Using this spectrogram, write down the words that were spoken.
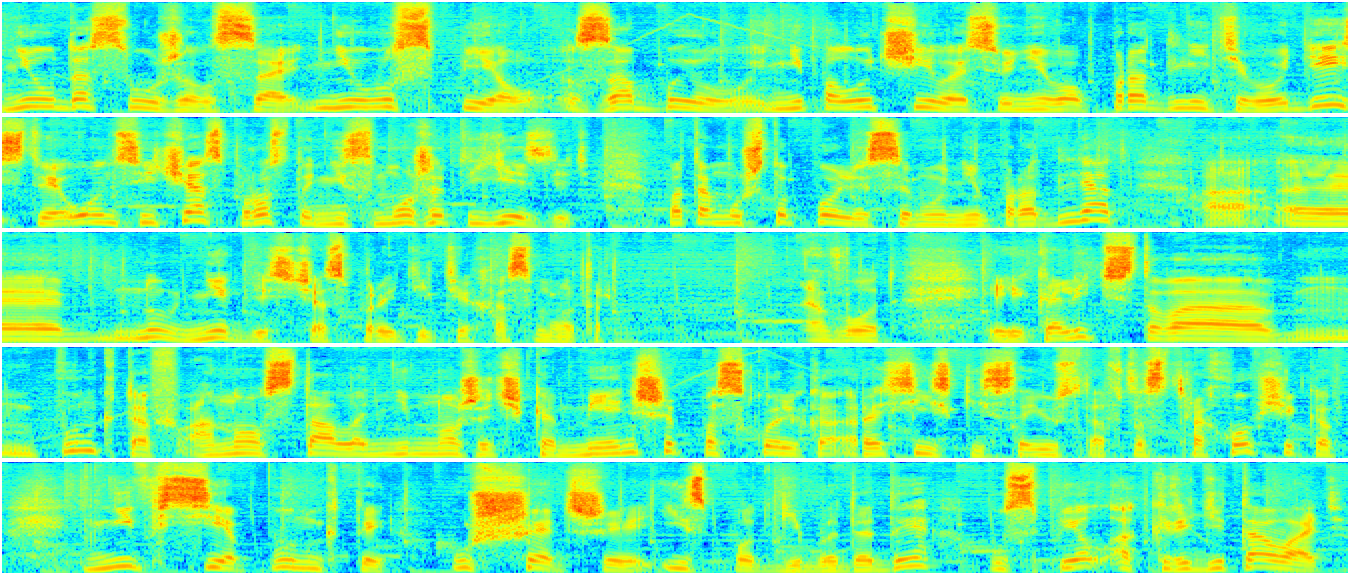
не удосужился, не успел, забыл, не получилось у него продлить его действие, он сейчас просто не сможет ездить, потому что полис ему не продлят, а э, ну, негде сейчас пройти техосмотр. Вот. И количество пунктов, оно стало немножечко меньше, поскольку Российский союз автостраховщиков не все пункты, ушедшие из-под ГИБДД, успел аккредитовать.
